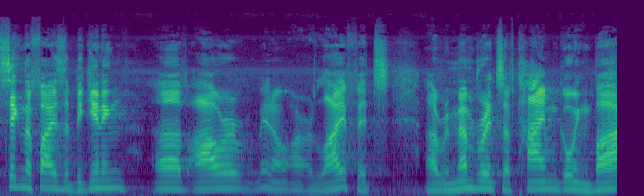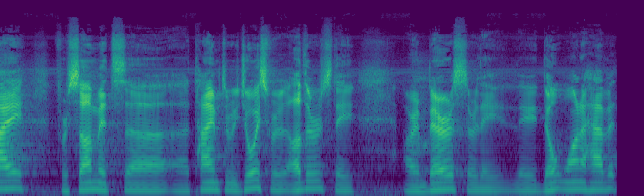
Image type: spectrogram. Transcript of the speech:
signifies the beginning of our, you know, our life. It's a remembrance of time going by. For some, it's uh, a time to rejoice. For others, they are embarrassed or they, they don't want to have it.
